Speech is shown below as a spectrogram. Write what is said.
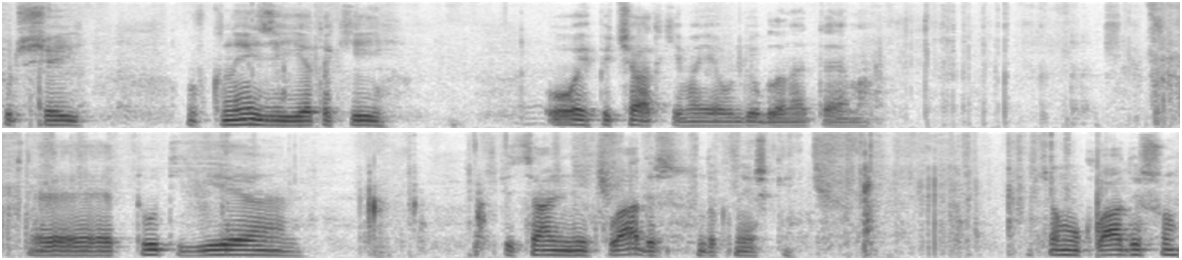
тут ще й в книзі є такий. Ой, печатки моя улюблена тема. Е, Тут є спеціальний вкладиш до книжки. В цьому вкладишу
